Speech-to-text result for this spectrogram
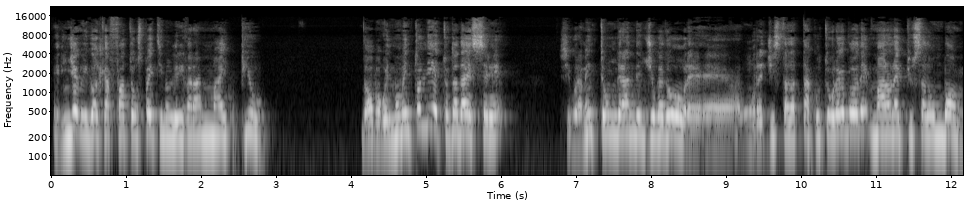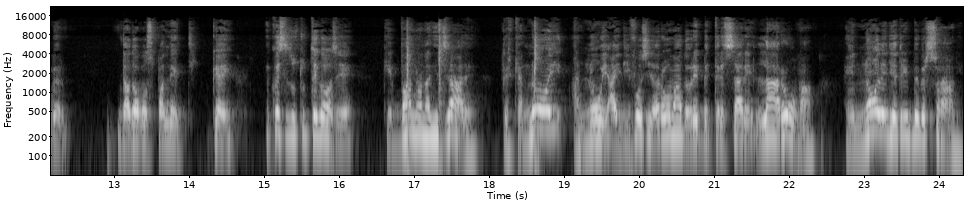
Edin Dzeko i gol che ha fatto con Spalletti non li rifarà mai più. Dopo quel momento lì è tornato ad essere sicuramente un grande giocatore, eh, un regista d'attacco, tutto quello che volete, ma non è più stato un bomber da dopo Spalletti, ok? E queste sono tutte cose che vanno analizzate perché a noi, a noi, ai tifosi da Roma, dovrebbe interessare la Roma e non le diatribe personali.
